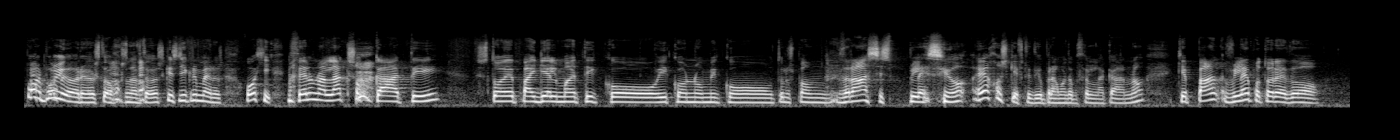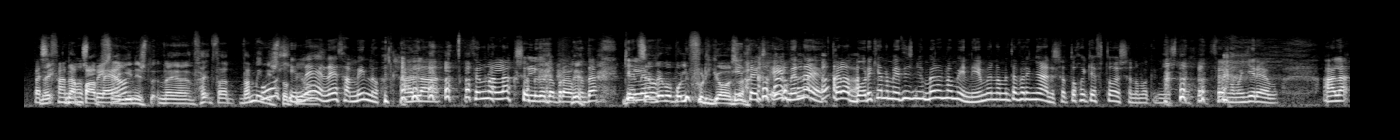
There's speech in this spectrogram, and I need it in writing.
Πάρα πολύ ωραίος στόχος είναι αυτός και συγκεκριμένος. Όχι, θέλω να αλλάξω κάτι στο επαγγελματικό, οικονομικό, τέλος πάντων δράση πλαίσιο. Έχω σκεφτεί δύο πράγματα που θέλω να κάνω και παν, βλέπω τώρα εδώ να, πασιφανώ να πάψει πλέον. να γίνει. Να, θα, θα, θα μείνεις στο Όχι, ναι, ναι, θα μείνω. αλλά θέλω να αλλάξω λίγο τα πράγματα. Γιατί σε βλέπω πολύ φουριόζα. Κοίταξε, είμαι, ναι. Καλά, μπορεί και να με δεις μια μέρα να μην είμαι, να με ταβερνιάρει. Θα το έχω και αυτό σε ένα μακρινό στόχο. Θέλω να μαγειρεύω. Αλλά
